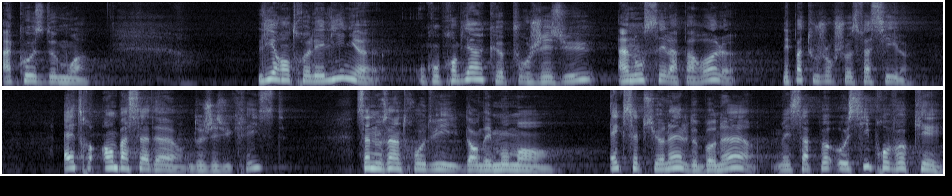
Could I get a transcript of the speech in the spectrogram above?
à cause de moi. Lire entre les lignes, on comprend bien que pour Jésus, annoncer la parole n'est pas toujours chose facile. Être ambassadeur de Jésus-Christ, ça nous introduit dans des moments exceptionnels de bonheur, mais ça peut aussi provoquer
